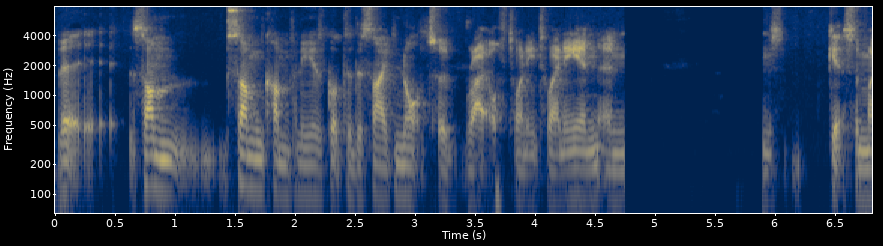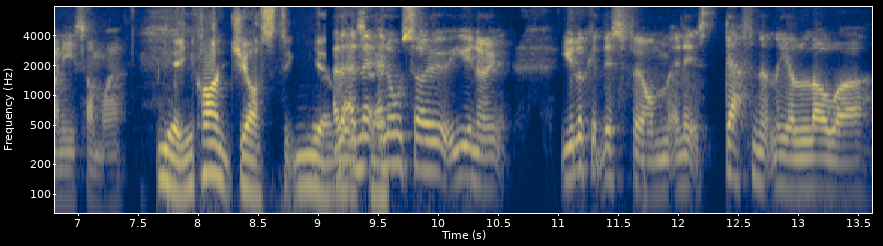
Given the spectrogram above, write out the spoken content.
the, some some company has got to decide not to write off 2020 and and get some money somewhere. Yeah, you can't just yeah. and, and, and also you know you look at this film and it's definitely a lower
